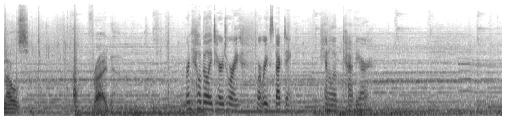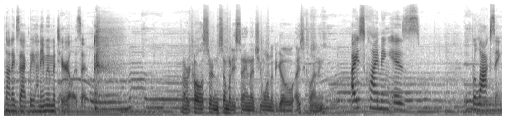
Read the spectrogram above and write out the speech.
Smells fried. We're in hillbilly territory. What were we expecting? Cantaloupe caviar? Not exactly honeymoon material, is it? I recall a certain somebody saying that she wanted to go ice climbing. Ice climbing is relaxing.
